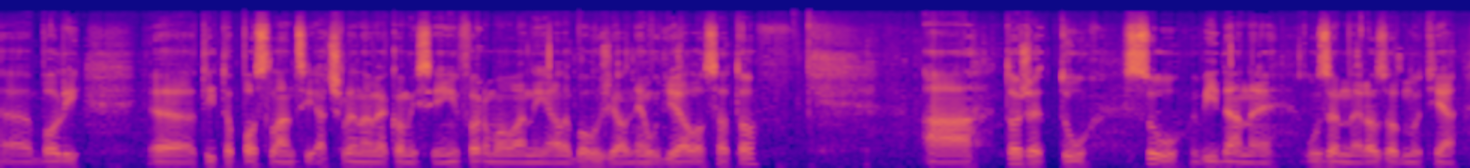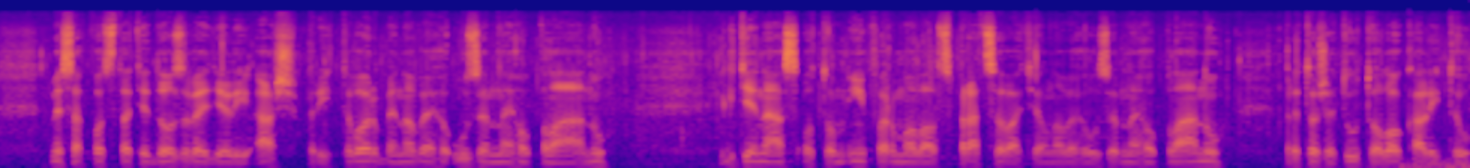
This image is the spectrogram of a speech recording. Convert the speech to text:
eh, boli eh, títo poslanci a členovia komisie informovaní, ale bohužiaľ neudialo sa to. A to, že tu sú vydané územné rozhodnutia, sme sa v podstate dozvedeli až pri tvorbe nového územného plánu, kde nás o tom informoval spracovateľ nového územného plánu, pretože túto lokalitu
